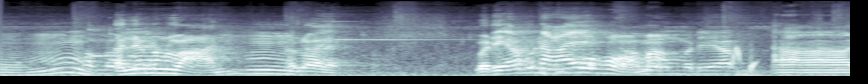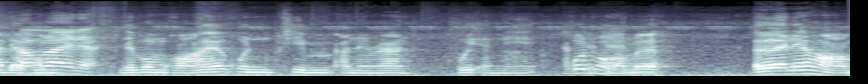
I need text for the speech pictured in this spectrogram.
ืมทำไมอันนี้มันหวานอืมอร่อยสวัสดีครับคุณนายโคตรหอมอะสวัสดีครับอ่าเดี๋ยวผมทำอะไรเนี่ยเดี๋ยวผมขอให้คุณชิมอันหนึงแล้วกันอุ้ยอันนี้โคตรหอมเลยเอออันนี้หอม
